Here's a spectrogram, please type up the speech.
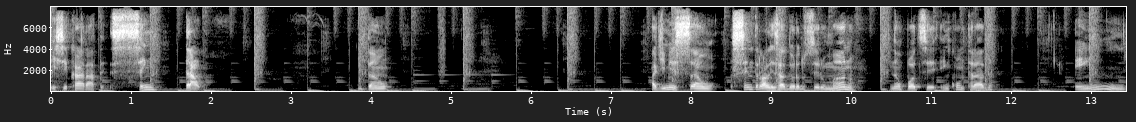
esse caráter central. Então, a dimensão centralizadora do ser humano não pode ser encontrada em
